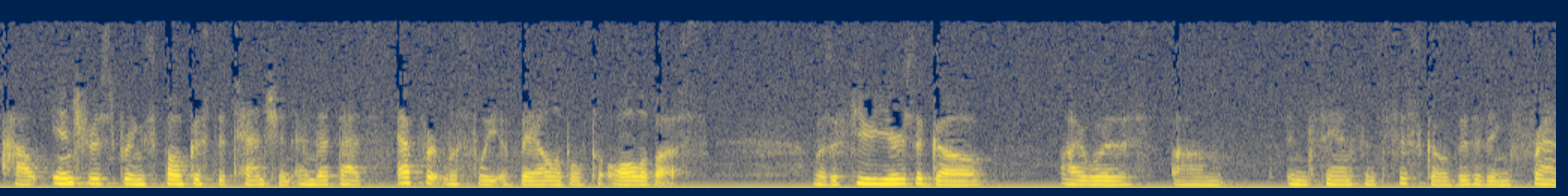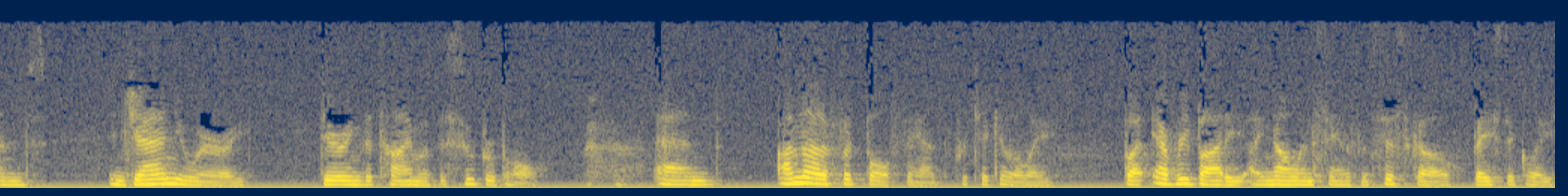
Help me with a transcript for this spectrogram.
how interest brings focused attention and that that's effortlessly available to all of us. It was a few years ago, I was um, in San Francisco visiting friends in January during the time of the Super Bowl. And I'm not a football fan particularly, but everybody I know in San Francisco basically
